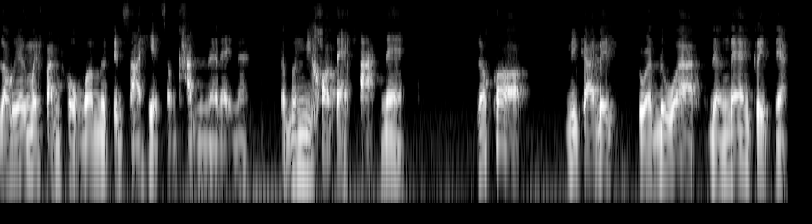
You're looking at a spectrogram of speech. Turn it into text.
เรายังไม่ฟันธงว่ามันเป็นสาเหตุสำคัญอะไรนะแต่มันมีข้อแตกต่างแน่ แล้วก็มีการไปตรวจดูว่าอย่างในอังกฤษเนี่ย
